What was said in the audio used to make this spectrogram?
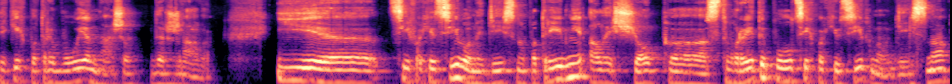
яких потребує наша держава. І е, ці фахівці вони дійсно потрібні, але щоб е, створити пул цих фахівців, ну дійсно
